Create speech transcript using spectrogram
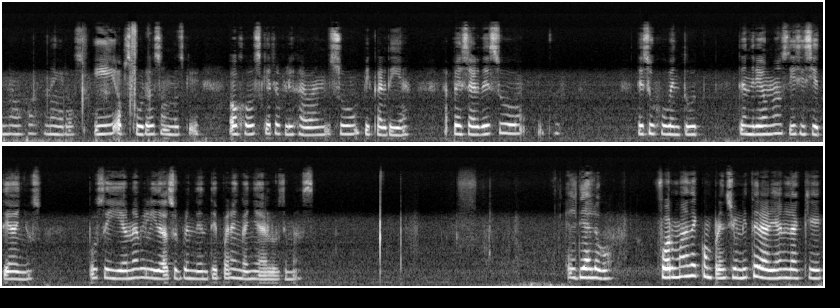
ojos negros y oscuros son los que, ojos que reflejaban su picardía. A pesar de su, de su juventud, tendría unos 17 años. Poseía una habilidad sorprendente para engañar a los demás. El diálogo. Forma de comprensión literaria en la que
